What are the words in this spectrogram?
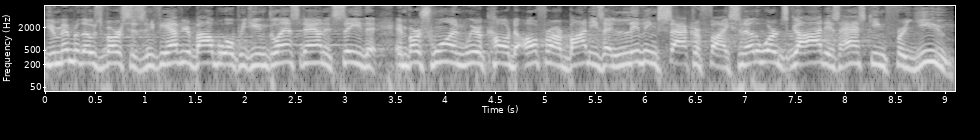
you remember those verses. And if you have your Bible open, you can glance down and see that in verse 1, we are called to offer our bodies a living sacrifice. In other words, God is asking for you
